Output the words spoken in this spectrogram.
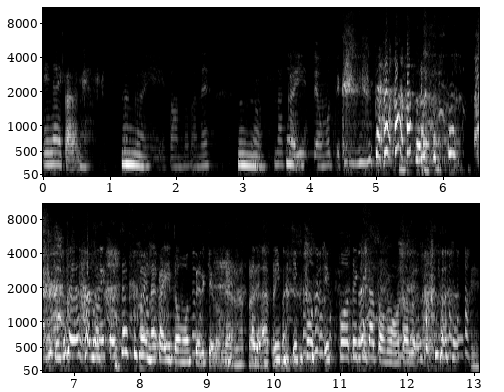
ういないからね。うん仲いいバンドがねうんうん仲いいって思ってくれるから ねこっちはすごい仲いいと思ってるけどいやね。一一方一方的だと思う多分。え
